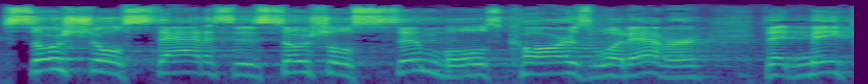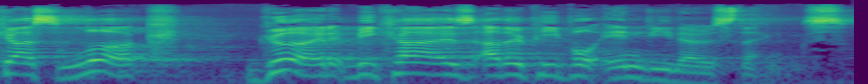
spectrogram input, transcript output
social statuses, social symbols, cars, whatever, that make us look good because other people envy those things.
